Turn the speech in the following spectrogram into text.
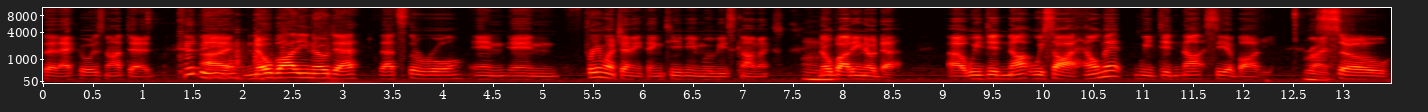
that Echo is not dead. Could be, Uh, yeah. No body, no death. That's the rule in in pretty much anything: TV, movies, comics. Mhm. No body, no death. Uh, we did not. We saw a helmet. We did not see a body. Right. So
